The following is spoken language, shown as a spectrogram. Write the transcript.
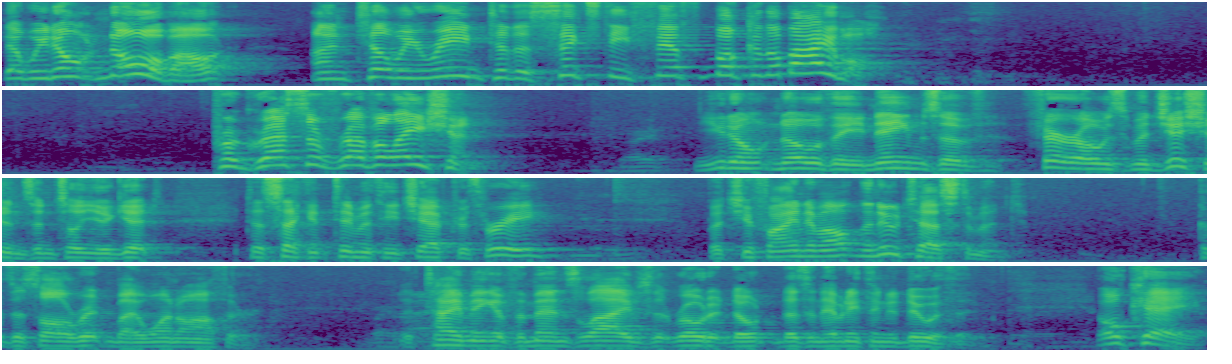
that we don't know about until we read to the 65th book of the Bible. Progressive revelation. You don't know the names of Pharaoh's magicians until you get to 2 Timothy chapter 3, but you find them out in the New Testament because it's all written by one author. The timing of the men's lives that wrote it doesn't have anything to do with it. Okay,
